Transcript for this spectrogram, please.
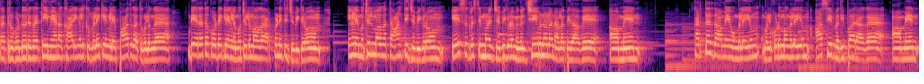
சத்துரு கொண்டு வருகிற தீமையான காரியங்களுக்கு விலைக்கு எங்களை பாதுகாத்துக் கொள்ளுங்க. உடைய ரத்த கோட்டைகளை எங்களை முற்றிலுமாக அர்ப்பணித்து ஜெபிக்கிறோம். எங்களை முற்றிலுமாக தாழ்த்தி ஜெபிக்கிறோம். ஏசு கிறிஸ்தின் மூலம் ஜெபிக்கிறோம். எங்கள் ஜீவனுள்ள நல்ல பிதாவே. ஆமேன். கர்த்தர் தாமே உங்களையும் உங்கள் குடும்பங்களையும் ஆசீர்வதிப்பாராக. ஆமேன்.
